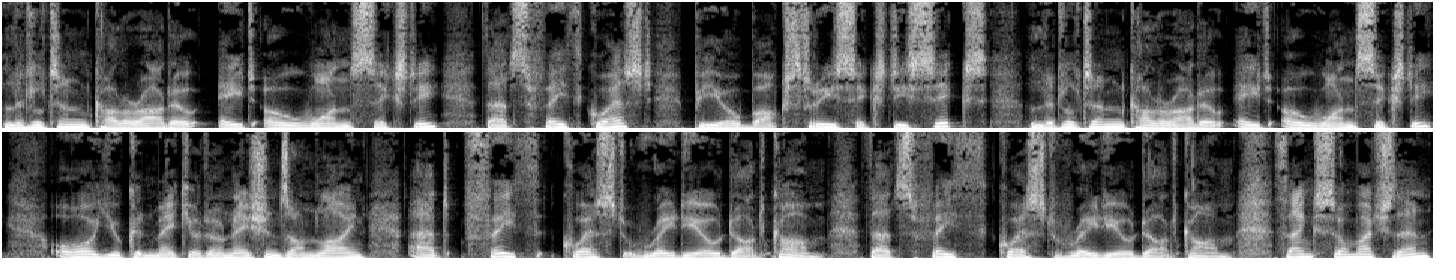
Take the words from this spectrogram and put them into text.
Littleton, Colorado 80160. That's FaithQuest, P.O. Box 366, Littleton, Colorado 80160. Or you can make your donations online at faithquestradio.com. That's faithquestradio.com. Thanks so much then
